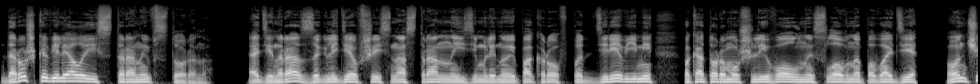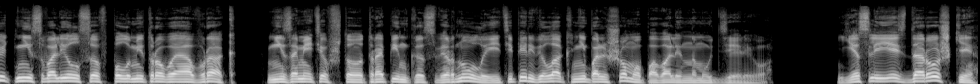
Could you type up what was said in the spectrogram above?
Дорожка виляла из стороны в сторону. Один раз, заглядевшись на странный земляной покров под деревьями, по которому шли волны словно по воде, он чуть не свалился в полуметровый овраг, не заметив, что тропинка свернула и теперь вела к небольшому поваленному дереву. «Если есть дорожки,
